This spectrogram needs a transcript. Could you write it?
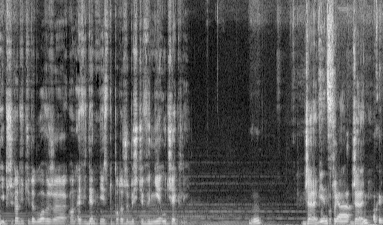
i przychodzi ci do głowy, że on ewidentnie jest tu po to, żebyście wy nie uciekli. Mhm. Jeremy, Więc poczekaj, ja. Jeremy. Okej.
